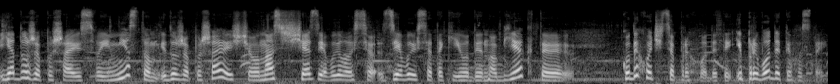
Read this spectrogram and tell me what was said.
Я дуже пишаюсь своїм містом і дуже пишаюсь, що у нас ще з'явилося з'явився такий один об'єкт, е, куди хочеться приходити і приводити гостей.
